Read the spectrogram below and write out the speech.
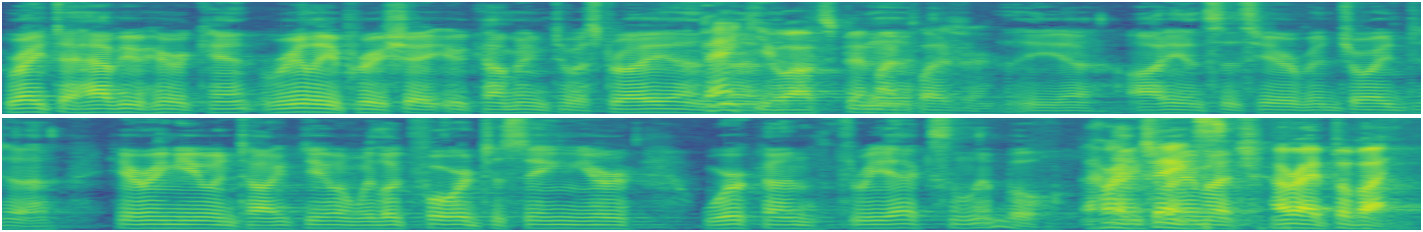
great to have you here, Kent. Really appreciate you coming to Australia. And, Thank uh, you. It's been my pleasure. The uh, audiences here have enjoyed uh, hearing you and talking to you, and we look forward to seeing your work on 3X and Limbo. All right, thanks very much. All right, bye bye.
